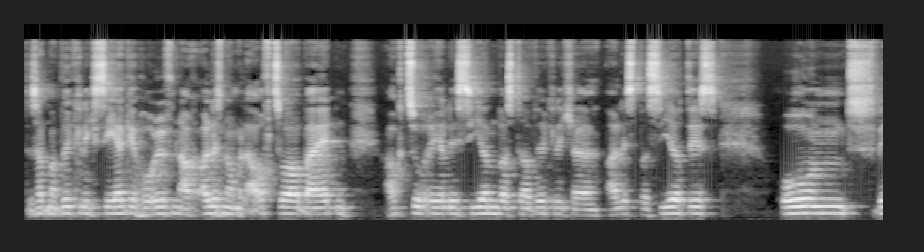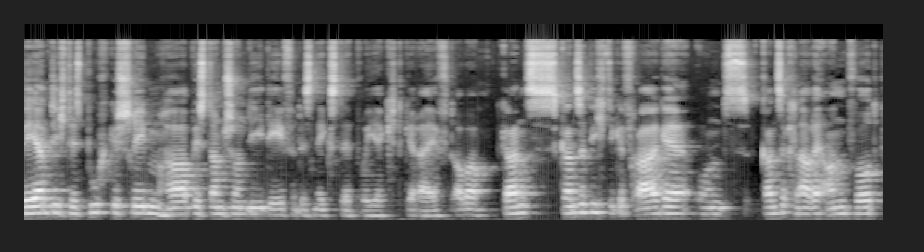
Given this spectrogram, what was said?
das hat mir wirklich sehr geholfen, auch alles nochmal aufzuarbeiten, auch zu realisieren, was da wirklich äh, alles passiert ist. Und während ich das Buch geschrieben habe, ist dann schon die Idee für das nächste Projekt gereift. Aber ganz, ganz eine wichtige Frage und ganz eine klare Antwort.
